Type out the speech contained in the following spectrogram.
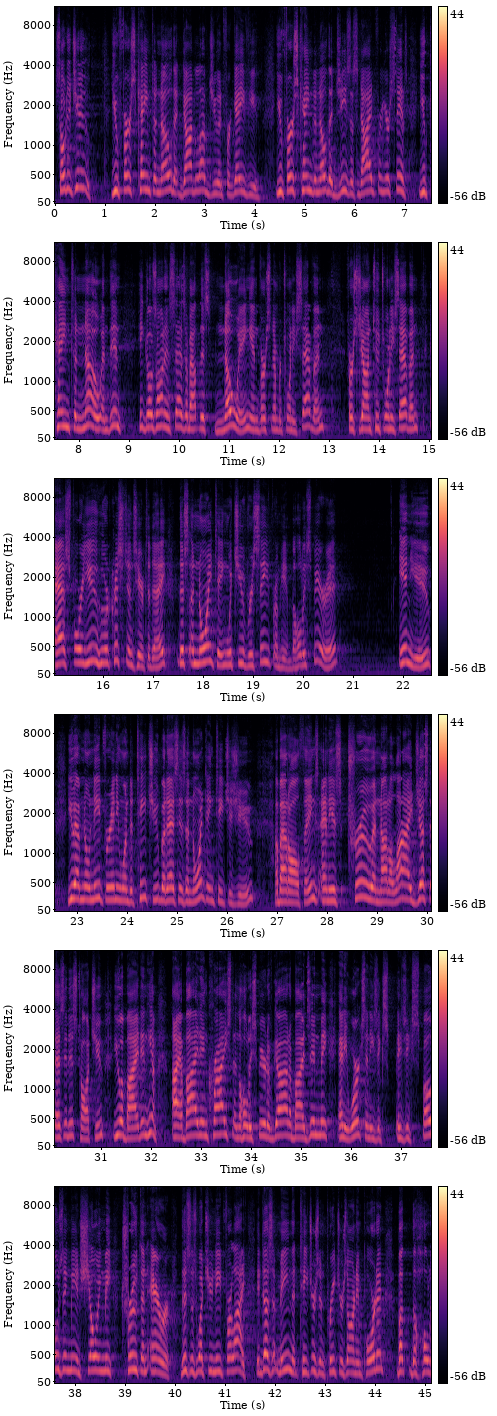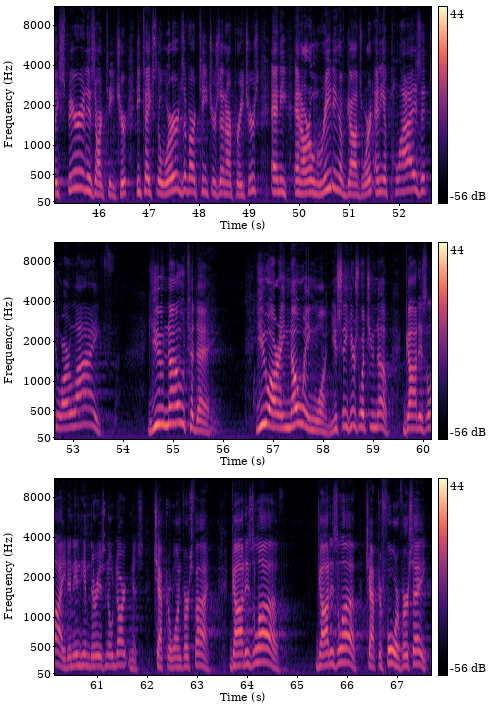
So did you. You first came to know that God loved you and forgave you. You first came to know that Jesus died for your sins. You came to know, and then he goes on and says about this knowing in verse number 27 1 John 2 27, as for you who are Christians here today, this anointing which you've received from Him, the Holy Spirit, in you, you have no need for anyone to teach you, but as His anointing teaches you, about all things and is true and not a lie, just as it is taught you, you abide in Him. I abide in Christ, and the Holy Spirit of God abides in me, and He works and He's, ex- he's exposing me and showing me truth and error. This is what you need for life. It doesn't mean that teachers and preachers aren't important, but the Holy Spirit is our teacher. He takes the words of our teachers and our preachers and, he, and our own reading of God's Word, and He applies it to our life. You know today you are a knowing one. You see, here's what you know God is light, and in him there is no darkness. Chapter 1, verse 5. God is love. God is love. Chapter 4, verse 8.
